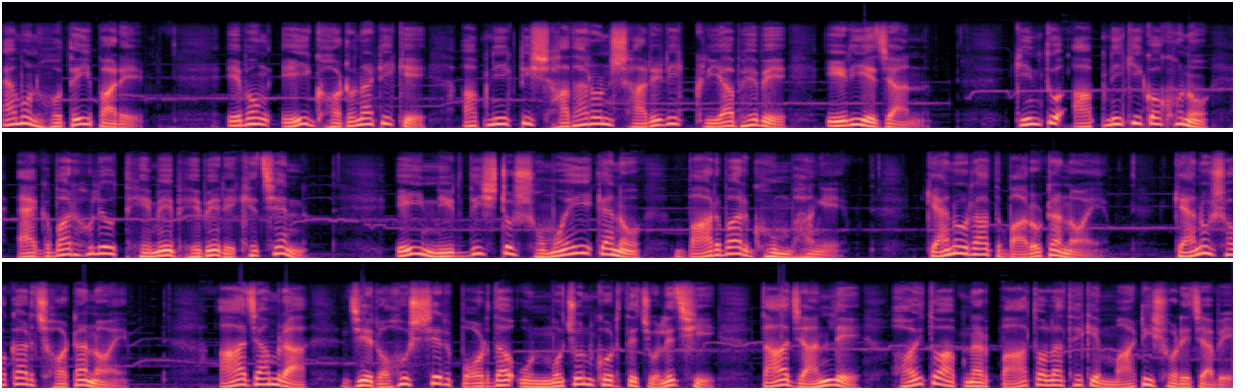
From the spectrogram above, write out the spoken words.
এমন হতেই পারে। এবং এই ঘটনাটিকে আপনি একটি সাধারণ শারীরিক ক্রিয়া ভেবে এড়িয়ে যান। কিন্তু আপনি কি কখনো একবার হলেও থেমে ভেবে রেখেছেন? এই নির্দিষ্ট সময়েই কেন বারবার ঘুম ভাঙে? কেন রাত বারোটা নয়? কেন সকাল ছটা নয়? আজ আমরা যে রহস্যের পর্দা উন্মোচন করতে চলেছি, তা জানলে হয়তো আপনার পা তলা থেকে মাটি সরে যাবে।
